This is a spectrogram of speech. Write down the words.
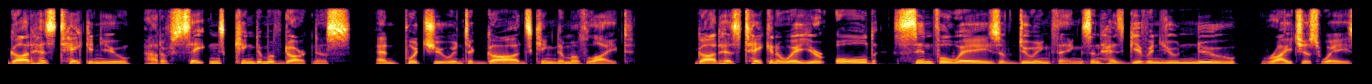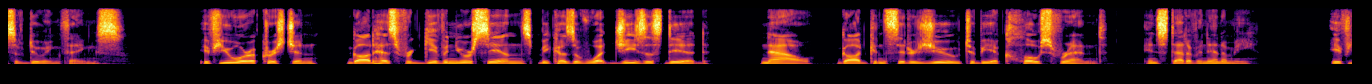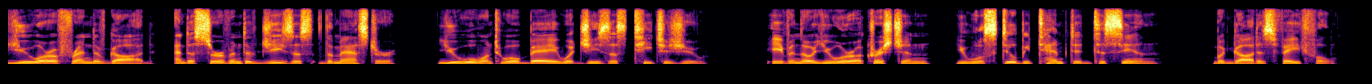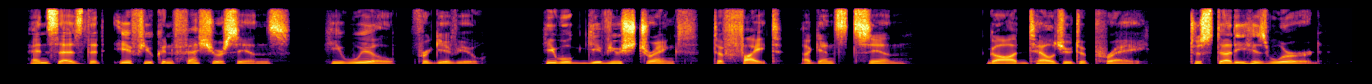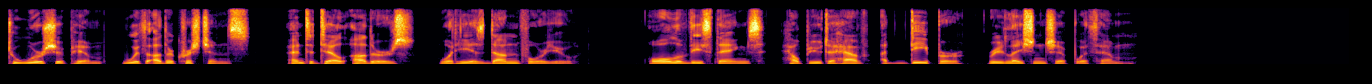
God has taken you out of Satan's kingdom of darkness and put you into God's kingdom of light. God has taken away your old, sinful ways of doing things and has given you new, righteous ways of doing things. If you are a Christian, God has forgiven your sins because of what Jesus did. Now, God considers you to be a close friend instead of an enemy. If you are a friend of God and a servant of Jesus the Master, you will want to obey what Jesus teaches you. Even though you are a Christian, you will still be tempted to sin. But God is faithful. and says that if you confess your sins, He will forgive you. He will give you strength to fight against sin. God tells you to pray, to study His Word, to worship Him with other Christians, and to tell others what He has done for you. All of these things help you to have a deeper relationship with Him.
